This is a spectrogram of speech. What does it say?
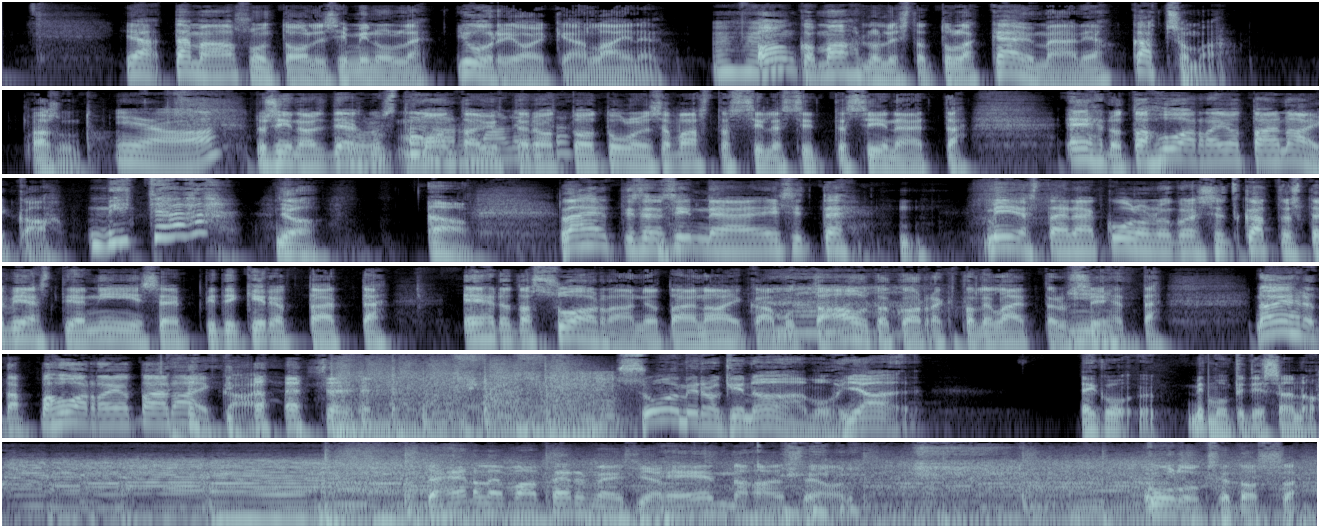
Ja tämä asunto olisi minulle juuri oikeanlainen. Mm-hmm. Onko mahdollista tulla käymään ja katsomaan asuntoa? Joo. No siinä oli tietysti, kun monta normaalilta. yhteydenottoa tullut, niin se vastasi sille sitten siinä, että ehdota huora jotain aikaa. Mitä? Joo. Joo. Lähetti sen sinne ja ei sitten Miasta enää kuulunut, kun sitten katsoi sitä viestiä niin, se piti kirjoittaa, että ehdota suoraan jotain aikaa, mutta autokorrekt oli laittanut siihen, että no ehdotappa huoraan jotain aikaa. Suomirokin aamu ja... Eiku, mitä mun piti sanoa? että Hennalle vaan terveisiä. Hennahan se on. Kuuluuko se tossa?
